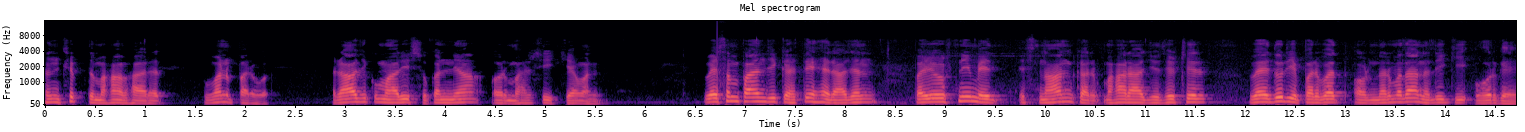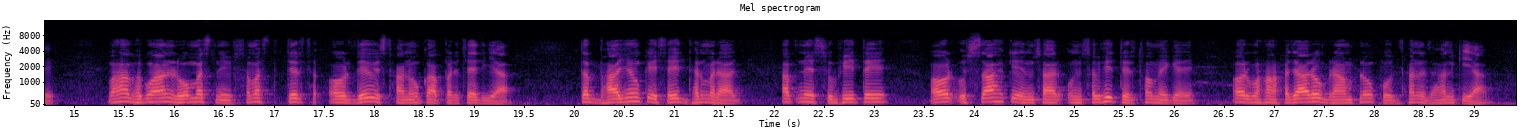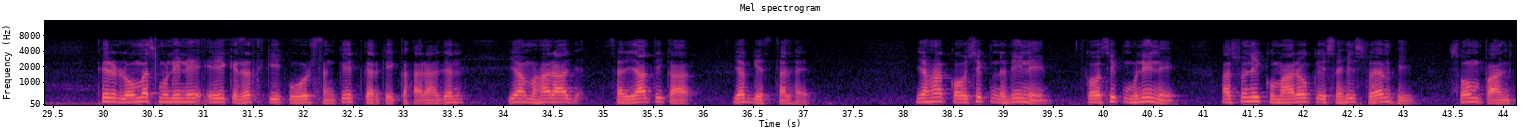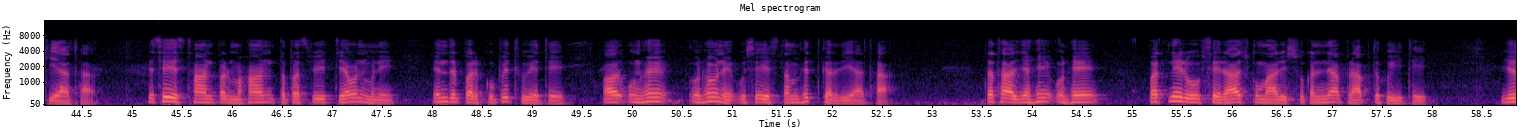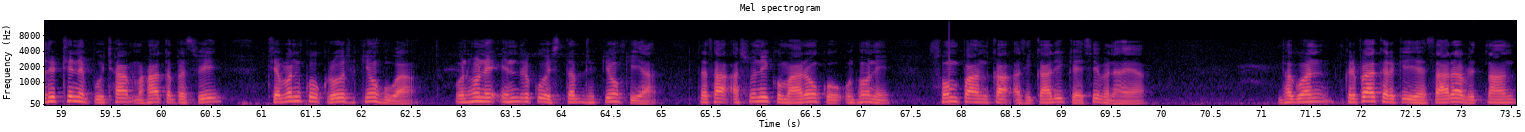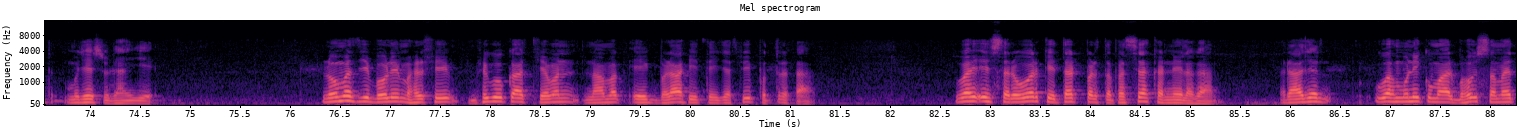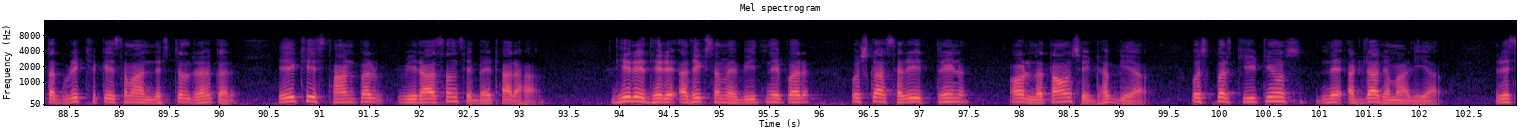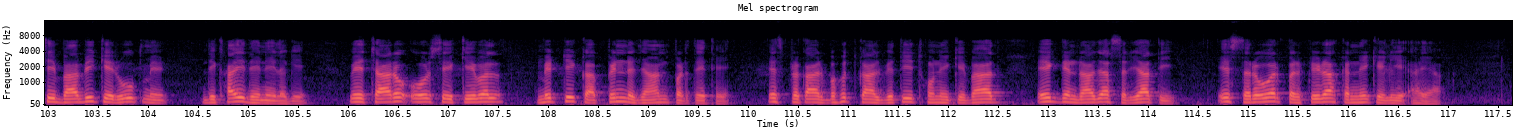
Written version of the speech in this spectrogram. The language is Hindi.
संक्षिप्त महाभारत, वन पर्व, राजकुमारी सुकन्या और महर्षि च्यवन। वैशंपायन जी कहते हैं, राजन पयोष्णी में स्नान कर महाराज युधिष्ठिर, वैदुर्य पर्वत और नर्मदा नदी की ओर गए। वहाँ भगवान लोमस ने समस्त तीर्थ और देव स्थानों का परिचय दिया। तब भाइयों के सहित धर्मराज अपने सुभीते और उत्साह के अनुसार उन सभी तीर्थों में गए और वहाँ हज़ारों ब्राह्मणों को धन दान किया। फिर लोमस मुनि ने एक रथ की ओर संकेत करके कहा, राजन, यह महाराज सरयाति का यज्ञ स्थल है। यहाँ कौशिक नदी ने, कौशिक मुनि ने अश्विनी कुमारों के सहित स्वयं ही सोमपान किया था। इसी स्थान पर महान तपस्वी च्यवन मुनि इंद्र पर कुपित हुए थे और उन्हें, उन्होंने उसे स्तंभित कर दिया था। तथा यहीं उन्हें पत्नी रूप से राजकुमारी सुकन्या प्राप्त हुई थी। युधिष्ठिर ने पूछा, महातपस्वी चवन को क्रोध क्यों हुआ? उन्होंने इंद्र को स्तब्ध क्यों किया? तथा अश्विनी कुमारों को उन्होंने सोमपान का अधिकारी कैसे बनाया? भगवान, कृपा करके यह सारा वृत्तांत मुझे सुझाइए लोमस जी बोले, महर्षि, भृगु का च्यवन नामक एक बड़ा ही तेजस्वी पुत्र था। वह इस सरोवर के तट पर तपस्या करने लगा। राजन वह मुनि कुमार बहुत समय तक वृक्ष के समान निश्चल रहकर एक ही स्थान पर वीरासन से बैठा रहा। धीरे धीरे अधिक समय बीतने पर उसका शरीर तृण और लताओं से ढक गया। उस पर चीटियों ने अड्डा जमा लिया। ऋषि बाबी के रूप में दिखाई देने लगे। वे चारों ओर से केवल मिट्टी का पिंड जान पड़ते थे। इस प्रकार बहुत काल व्यतीत होने के बाद एक दिन राजा सरयाती इस सरोवर पर क्रीड़ा करने के लिए आया।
